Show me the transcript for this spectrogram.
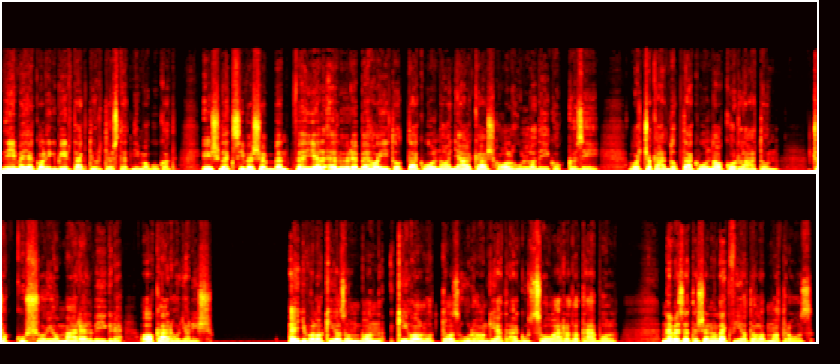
némelyek alig bírták tűrtöztetni magukat, és legszívesebben fejjel előre behajították volna a nyálkás halhulladékok közé, vagy csak átdobták volna a korláton. Csak kussoljon már el végre, akárhogyan is. Egy valaki azonban kihallotta az úrhangját Aguszó áradatából. Nevezetesen a legfiatalabb matróz,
